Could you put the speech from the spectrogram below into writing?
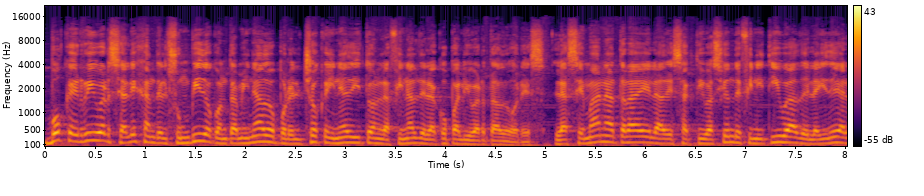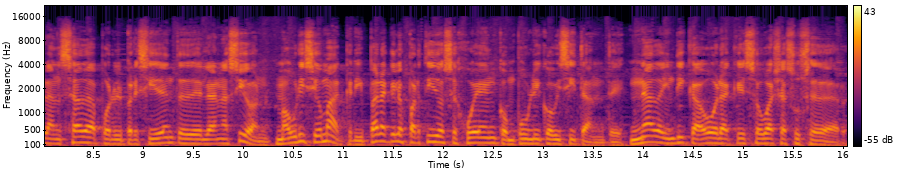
Boca y River se alejan del zumbido contaminado por el choque inédito en la final de la Copa Libertadores. La semana trae la desactivación definitiva de la idea lanzada por el presidente de la Nación, Mauricio Macri, para que los partidos se jueguen con público visitante. Nada indica ahora que eso vaya a suceder.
